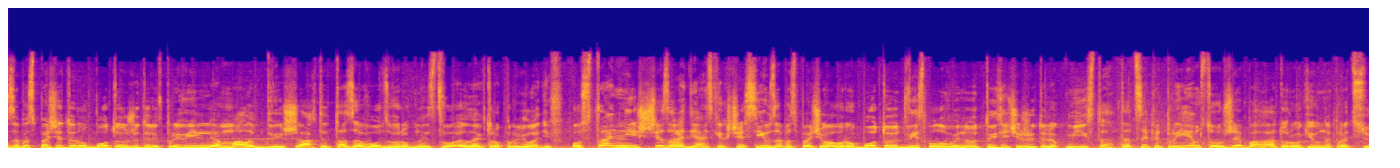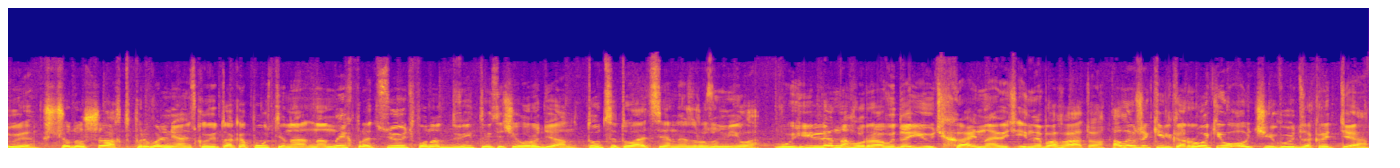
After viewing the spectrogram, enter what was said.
Забезпечити роботою жителів Привілля мали б дві шахти та завод з виробництва електроприладів. Останній ще за радянських часів забезпечував роботою 2,5 тисячі жителів міста. Та це підприємство вже багато років не працює. Щодо шахт Привальнянської та Капустіна, на них працюють понад 2 тисячі городян. Тут ситуація незрозуміла. Вугілля на гора видають, хай навіть і небагато, але вже кілька років очікують закриття.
